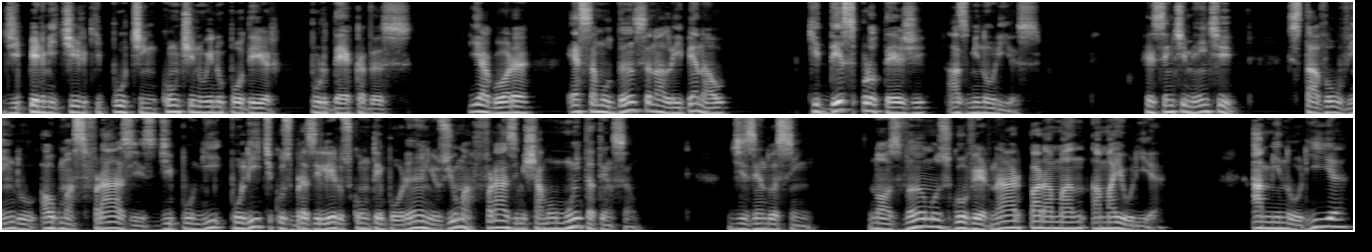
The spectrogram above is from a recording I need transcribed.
de permitir que Putin continue no poder por décadas, e agora essa mudança na lei penal que desprotege as minorias. Recentemente, estava ouvindo algumas frases de políticos brasileiros contemporâneos e uma frase me chamou muita atenção, dizendo assim: Nós vamos governar para a, ma a maioria. A minoria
